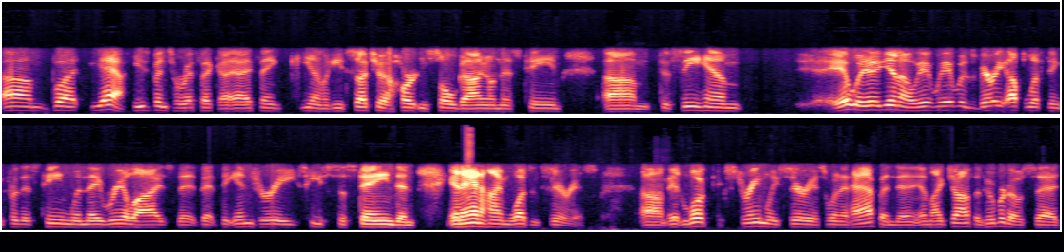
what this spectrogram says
Um, but yeah, he's been terrific. I, I think you know he's such a heart and soul guy on this team. um, to see him it was you know it, it was very uplifting for this team when they realized that that the injuries he sustained in in Anaheim wasn't serious. Um, it looked extremely serious when it happened, and, and like Jonathan Huberdeau said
